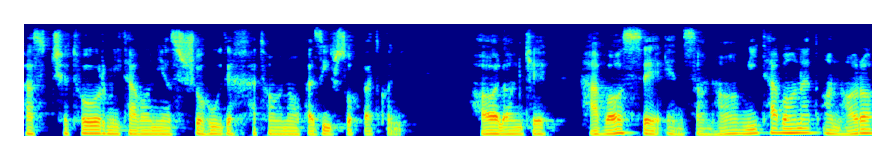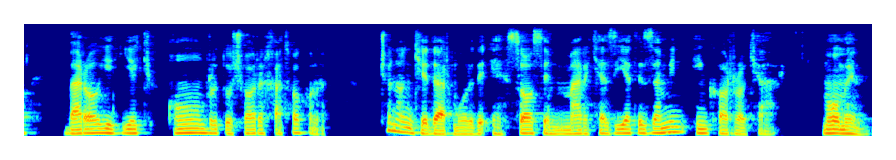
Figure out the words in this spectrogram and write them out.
پس چطور می توانی از شهود خطا ناپذیر صحبت کنی؟ حال که حواس انسانها می تواند آنها را برای یک عمر دچار خطا کند چنانکه در مورد احساس مرکزیت زمین این کار را کرد مؤمن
